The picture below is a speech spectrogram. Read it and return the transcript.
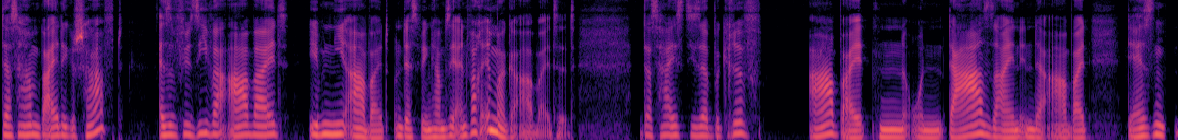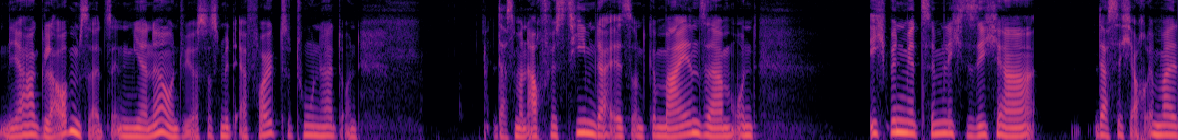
Das haben beide geschafft. Also für sie war Arbeit eben nie Arbeit und deswegen haben sie einfach immer gearbeitet. Das heißt, dieser Begriff Arbeiten und Dasein in der Arbeit, der ist ein ja, Glaubenssatz in mir, ne? Und wie was das mit Erfolg zu tun hat und dass man auch fürs Team da ist und gemeinsam. Und ich bin mir ziemlich sicher, dass ich auch immer,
